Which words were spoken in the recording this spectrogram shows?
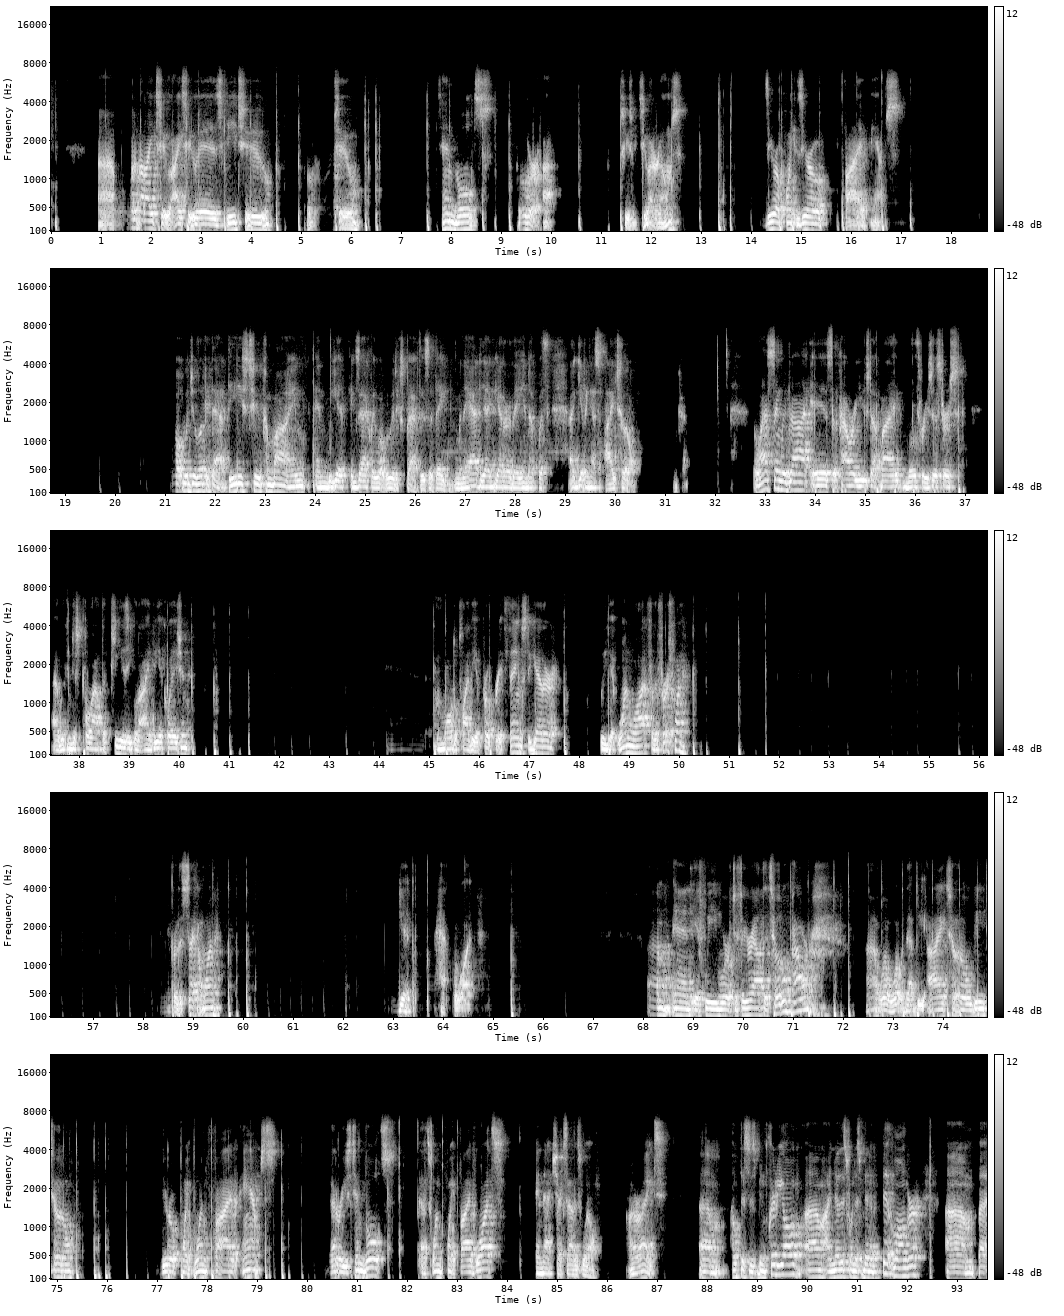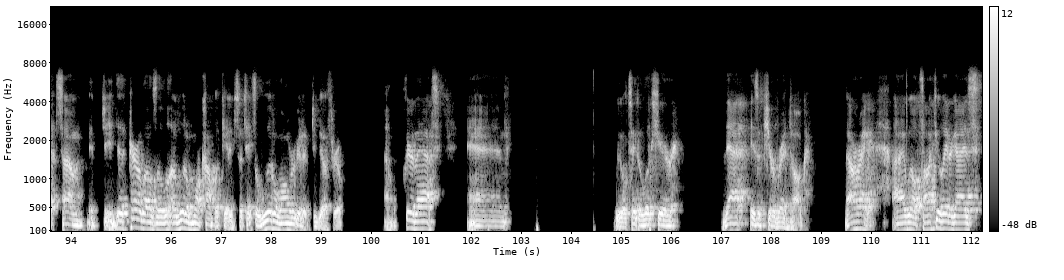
Uh, what about I2? I2 is V2 over R2, 10 volts over, uh, excuse me, 200 ohms, 0.05 amps. What would you look at that? These two combine and we get exactly what we would expect is that they, when they add together, they end up with uh, giving us I total. Okay. The last thing we've got is the power used up by both resistors. Uh, we can just pull out the P is equal to IV equation. And multiply the appropriate things together. We get one watt for the first one. For the second one, get half a watt. Um, and if we were to figure out the total power, uh, well, what would that be? I total, V total, 0.15 amps. Battery is 10 volts. That's 1.5 watts, and that checks out as well. All right. Um, hope this has been clear to y'all. Um, I know this one has been a bit longer, um, but um, it, it, the parallels a, a, little more complicated, so it takes a little longer to, to go through. Um, we'll clear that, and we will take a look here. That is a purebred dog. All right. I will talk to you later, guys.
